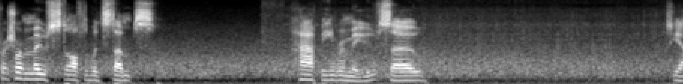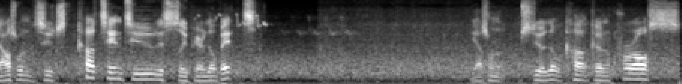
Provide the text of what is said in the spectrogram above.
Pretty sure most of the wood stumps have been removed, so... So yeah, I just wanted to just cut into this slope here a little bit. Yeah, I just want to do a little cut going across.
